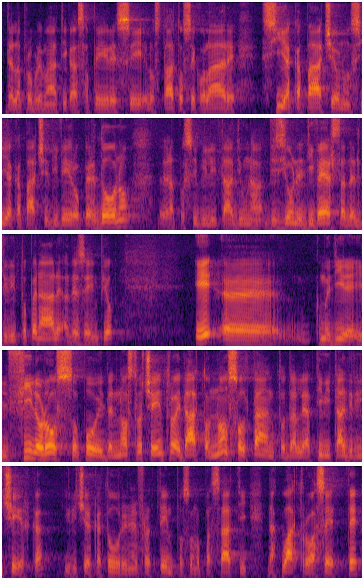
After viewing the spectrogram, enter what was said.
della problematica a sapere se lo Stato secolare sia capace o non sia capace di vero perdono, eh, la possibilità di una visione diversa del diritto penale, ad esempio, e eh, dire, il filo rosso poi del nostro centro è dato non soltanto dalle attività di ricerca, i ricercatori nel frattempo sono passati da 4 a 7,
